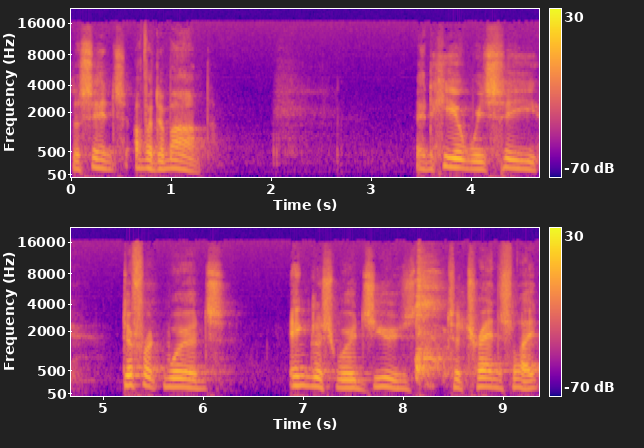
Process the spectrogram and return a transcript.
the sense of a demand. And here we see different words, English words used to translate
